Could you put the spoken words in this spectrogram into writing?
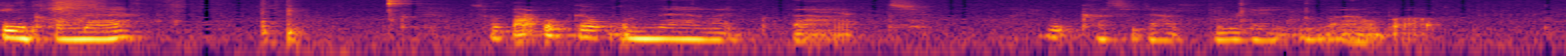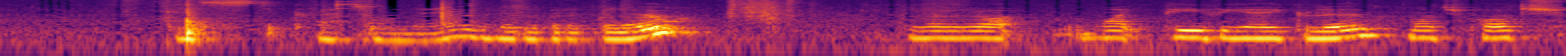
ink on there. So that will go on there like that. I haven't cut it out brilliantly well but I can stick that on there with a little bit of glue. A little white PVA glue Mod Podge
